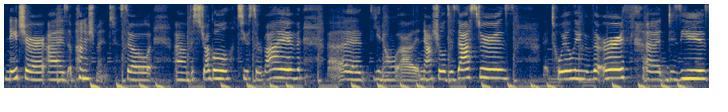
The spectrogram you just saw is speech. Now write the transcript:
nature as a punishment. So, um, the struggle to survive, uh, you know, uh, natural disasters, toiling of the earth, uh, disease,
